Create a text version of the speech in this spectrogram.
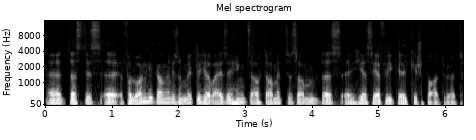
dass das äh, verloren gegangen ist und möglicherweise hängt es auch damit zusammen, dass äh, hier sehr viel Geld gespart wird.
